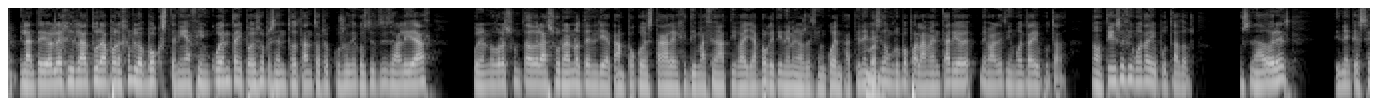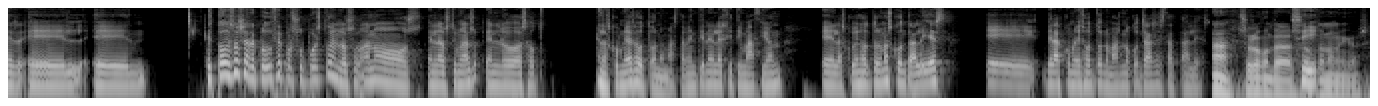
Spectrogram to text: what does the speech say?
En la anterior legislatura, por ejemplo, Vox tenía 50 y por eso presentó tantos recursos de constitucionalidad. Con el nuevo resultado de la urnas no tendría tampoco esta legitimación activa ya porque tiene menos de 50. Tiene que ser un grupo parlamentario de más de 50 diputados. No, tiene que ser 50 diputados. Los senadores tiene que ser el, el- todo eso se reproduce, por supuesto, en los órganos, en los tribunales, en, los, aut- en las comunidades autónomas. También tienen legitimación eh, las comunidades autónomas contra leyes eh, de las comunidades autónomas, no contra las estatales. Ah, solo contra las Sí. autonómicas.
